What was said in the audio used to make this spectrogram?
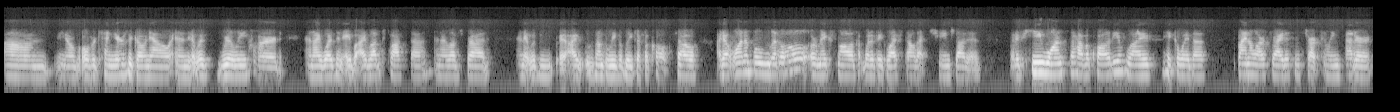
um, you know, over 10 years ago now, and it was really hard. And I wasn't able, I loved pasta and I loved bread, and it was, it was unbelievably difficult. So I don't want to belittle or make small of what a big lifestyle that change that is. But if he wants to have a quality of life, take away the spinal arthritis and start feeling better,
